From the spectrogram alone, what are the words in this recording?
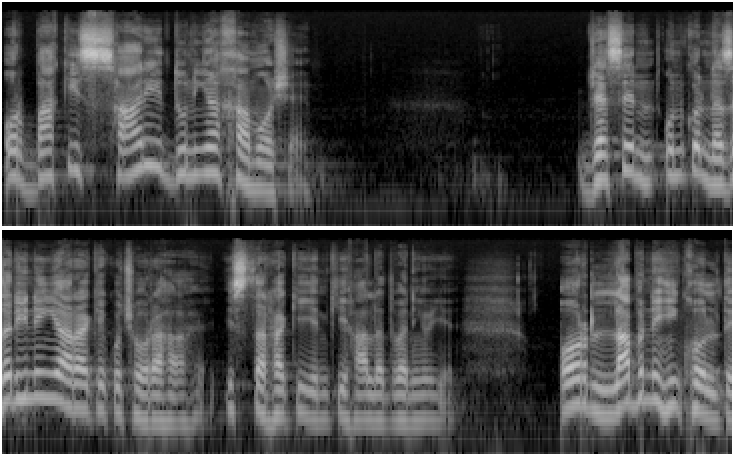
اور باقی ساری دنیا خاموش ہے۔ جیسے ان کو نظر ہی نہیں آ رہا کہ کچھ ہو رہا ہے، اس طرح کی ان کی حالت بنی ہوئی ہے۔ اور لب نہیں کھولتے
